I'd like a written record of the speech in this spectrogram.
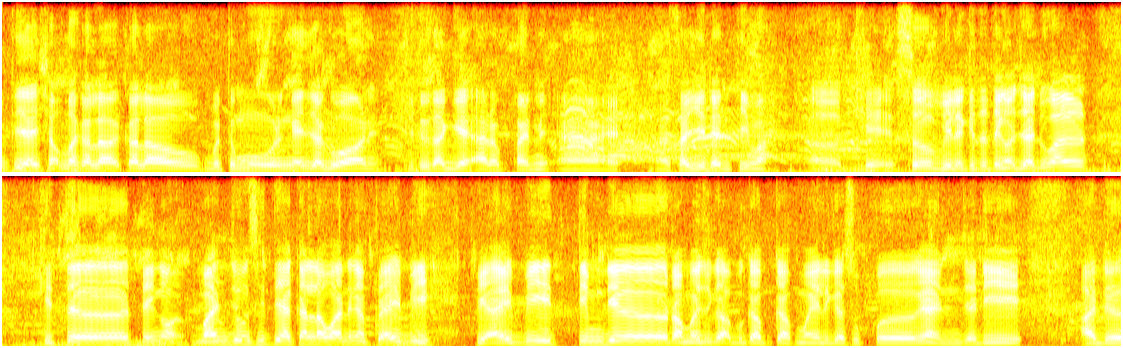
nanti lah. insyaallah kalau kalau bertemu dengan Jaguar ni itu target harapan uh, uh, saya dan tim lah Okey. So bila kita tengok jadual kita tengok Manjung City akan lawan dengan PIB. PIB tim dia ramai juga bekas-bekas pemain Liga Super kan. Jadi ada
